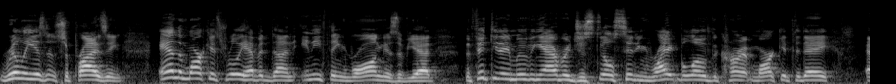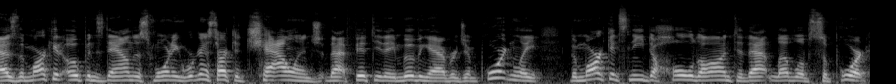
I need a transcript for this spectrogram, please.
really isn't surprising and the markets really haven't done anything wrong as of yet. The 50 day moving average is still sitting right below the current market today. As the market opens down this morning, we're going to start to challenge that 50 day moving average. Importantly, the markets need to hold on to that level of support,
